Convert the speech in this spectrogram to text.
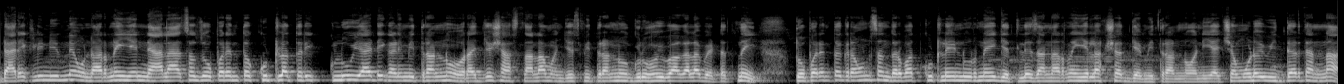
डायरेक्टली निर्णय होणार नाही आहे न्यायालयाचा जोपर्यंत कुठला तरी क्लू या ठिकाणी मित्रांनो राज्य शासनाला म्हणजेच मित्रांनो गृह विभागाला भेटत नाही. तोपर्यंत ग्राउंड संदर्भात कुठलेही निर्णय घेतले जाणार नाही हे लक्षात घ्या मित्रांनो. आणि याच्यामुळे विद्यार्थ्यांना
